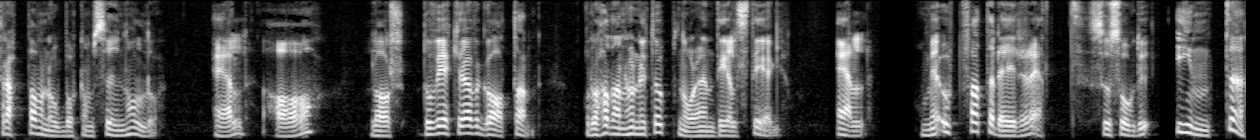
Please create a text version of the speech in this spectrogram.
trappan var nog bortom synhåll då. L? Ja. Lars, då vek jag över gatan och då hade han hunnit upp några en del steg. L. Om jag uppfattar dig rätt så såg du inte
